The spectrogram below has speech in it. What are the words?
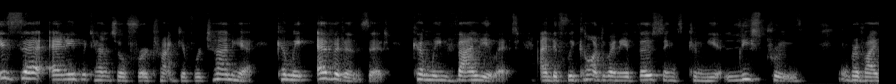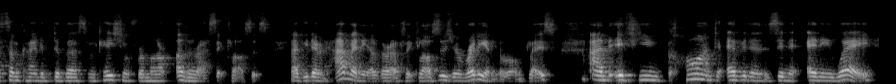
is there any potential for attractive return here? Can we evidence it? Can we value it? And if we can't do any of those things, can we at least prove and provide some kind of diversification from our other asset classes? Now, if you don't have any other asset classes, you're already in the wrong place. And if you can't evidence in any way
